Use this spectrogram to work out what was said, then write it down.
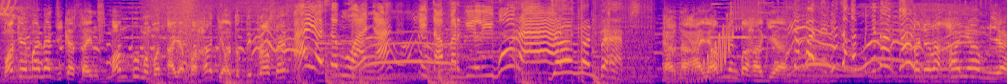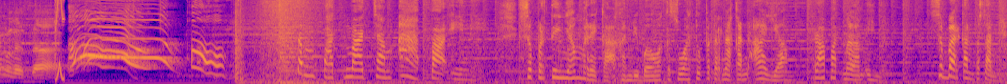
Bagaimana jika sains mampu membuat ayam bahagia untuk diproses? Ayo semuanya, kita pergi liburan. Jangan, Babs. Karena ayam yang bahagia Tempat ini sangat menyenangkan. adalah ayam yang lezat. Oh, macam apa ini? Sepertinya mereka akan dibawa ke suatu peternakan ayam rapat malam ini. Sebarkan pesannya.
